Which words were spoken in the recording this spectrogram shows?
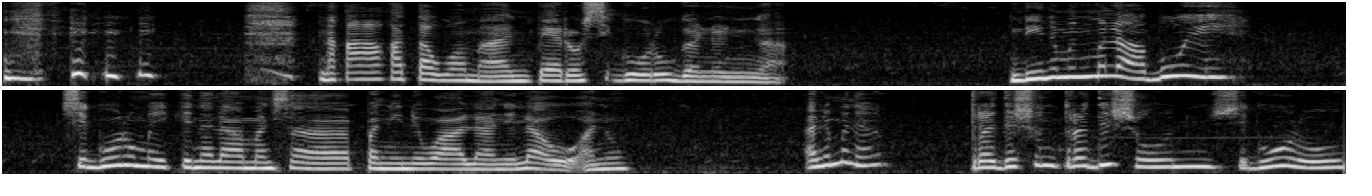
Nakakatawa man, pero siguro ganun nga. Hindi naman malabo eh. Siguro may kinalaman sa paniniwala nila o ano. Alam mo na, tradisyon-tradisyon, siguro.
